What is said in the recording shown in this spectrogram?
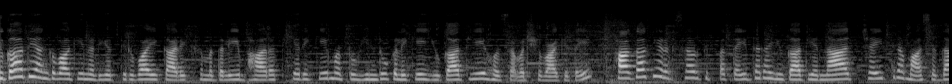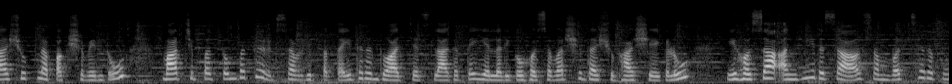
ಯುಗಾದಿ ಅಂಗವಾಗಿ ನಡೆಯುತ್ತಿರುವ ಈ ಕಾರ್ಯಕ್ರಮದಲ್ಲಿ ಭಾರತೀಯರಿಗೆ ಮತ್ತು ಹಿಂದೂಗಳಿಗೆ ಯುಗಾದಿಯೇ ಹೊಸ ವರ್ಷವಾಗಿದೆ. ಹಾಗಾಗಿ ಎರಡ್ ಸಾವಿರದ ಇಪ್ಪತ್ತೈದರ ಯುಗಾದಿಯನ್ನ ಚೈತ್ರ ಮಾಸದ ಶುಕ್ಲ ಪಕ್ಷವೆಂದು ಮಾರ್ಚ್ ಇಪ್ಪತ್ತೊಂಬತ್ತು, ಎರಡ್ ಸಾವಿರದ ಇಪ್ಪತ್ತೈದರಂದು ಆಚರಿಸಲಾಗುತ್ತೆ ಎಲ್ಲರಿಗೂ ಹೊಸ ವರ್ಷದ ಶುಭಾಶಯಗಳು. ಈ ಹೊಸ ಅಂಗೀರಸ ಸಂವತ್ಸರವು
